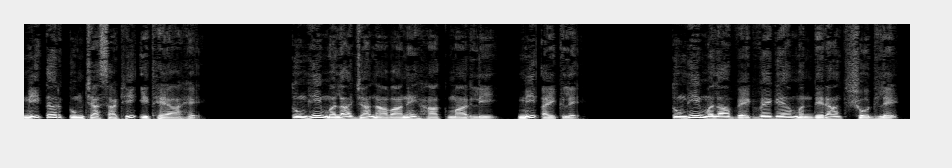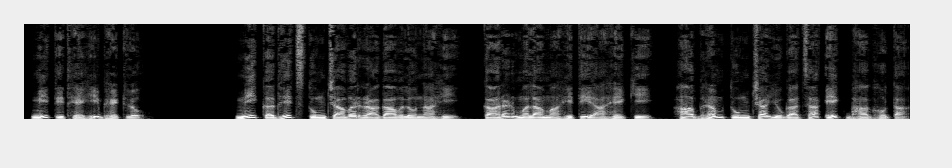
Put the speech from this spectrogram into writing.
मी तर तुमच्यासाठी इथे आहे. तुम्ही मला ज्या नावाने हाक मारली मी ऐकले. तुम्ही मला वेगवेगळ्या मंदिरांत शोधले मी तिथेही भेटलो. मी कधीच तुमच्यावर रागावलो नाही कारण मला माहिती आहे की हा भ्रम तुमच्या युगाचा एक भाग होता.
